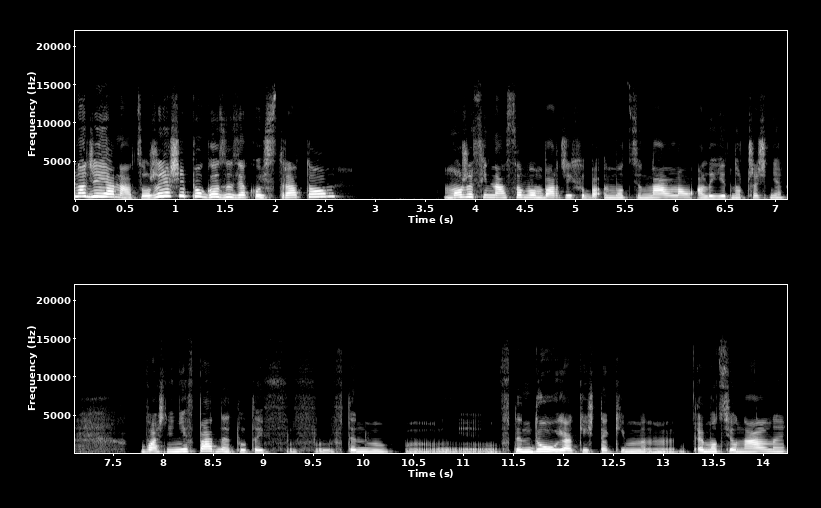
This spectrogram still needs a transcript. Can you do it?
Nadzieja na co? Że ja się pogodzę z jakąś stratą, może finansową, bardziej chyba emocjonalną, ale jednocześnie właśnie nie wpadnę tutaj w, w, w, ten, w ten dół jakiś taki emocjonalny,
